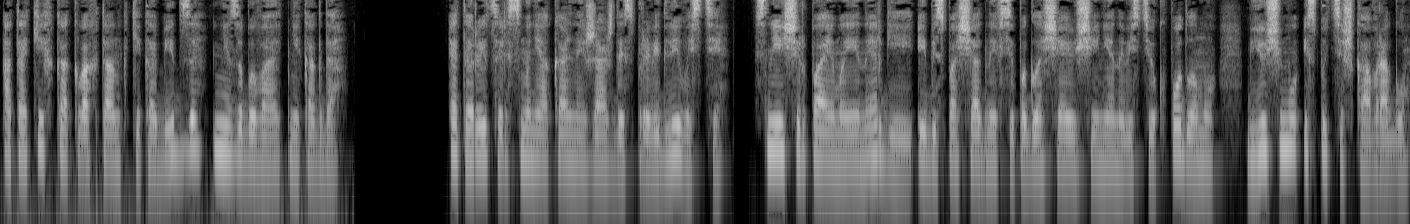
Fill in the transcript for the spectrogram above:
А таких, как Вахтанг Кикабидзе, не забывают никогда. Это рыцарь с маниакальной жаждой справедливости, с неисчерпаемой энергией и беспощадной всепоглощающей ненавистью к подлому, бьющему из-под тишка врагу.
